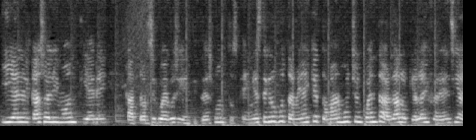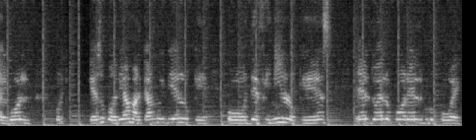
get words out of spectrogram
y en el caso de Limón tiene 14 juegos y 23 puntos. En este grupo también hay que tomar mucho en cuenta, ¿verdad? Lo que es la diferencia de gol, porque eso podría marcar muy bien lo que, o definir lo que es el duelo por el grupo B.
